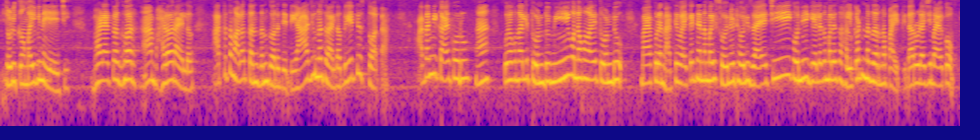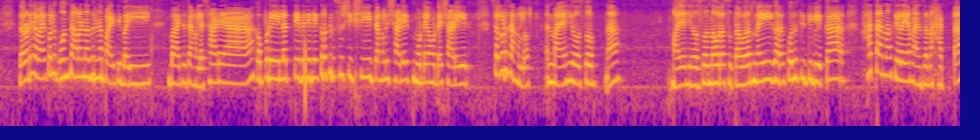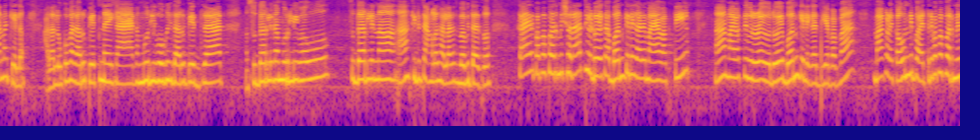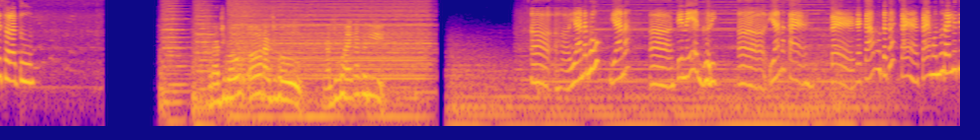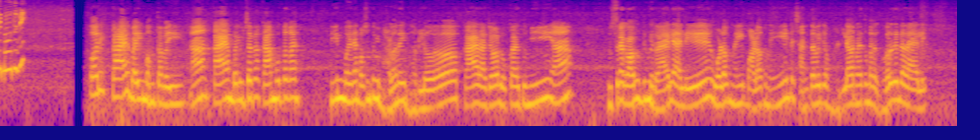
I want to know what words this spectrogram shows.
एवढी कमाई बी नाही यायची. भाड्याचं घर हा भाडं राहिलं. आता तर मला तंतन करत येते. अजूनच राहिलं तर येतेच तो आता. आता मी काय करू हा? कोणा कोणाला तोंडू मी कोणा कोणाला तोंडू? माझ्या पुढे नातेवाईक त्यांना माझी सोयी ठेवली जायची. कोणी गेलं तर मला हलकट नजर न पाहिजे दारुड्याची बायको. दारुड्याच्या बायकोला कोण चांगल्या नजरेनं पाहिजे बाई? बायच्या चांगल्या साड्या कपडे लत्ते त्याचे लेकरं सुशिक्षित चांगले शाळेत मोठ्या मोठ्या शाळेत. सगळं चांगलं. आणि माया हे असं हा? माझ्या हे असं नवरा सुतावर नाही घरात परिस्थिती बेकार. हातानं केलं या माणसानं हातानं केलं. आता लोक दारू पेत नाही काय? आता मुरली भाऊ दारू पेत जात. सुधारले ना मुरली भाऊ? सुधारले ना? हा किती चांगलं झालं बबिताचं. काय बाबा परमेश्वरा ते डोळे का बंद केले का माया बाबती हा माझ्या बाबती डोळे डोळे बंद केले का ते बाबा? माकडे काऊन नाही पाहत रे बाबा परमेश्वरा तू? राजू भाऊ अ राजू भाऊ राजू भाऊ आहे का घरी? या ना भाऊ या ना. ते नाही आहेत घरी. या ना काय? म्हणून राहिले ते भाऊ तुम्ही अरे काय बाई ममता बाई हा? काय बलुच्याचं काम होतं काय? तीन महिन्यापासून तुम्ही भाडं नाही भरलं. काय राजावर लोक आहे तुम्ही? हा? दुसऱ्या गावातून तुम्ही राहायला आले. ओळख नाही पाळख नाही. त्या शांताबाईच्या म्हटल्यावर नाही तुम्हाला घर दिलं राहिले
